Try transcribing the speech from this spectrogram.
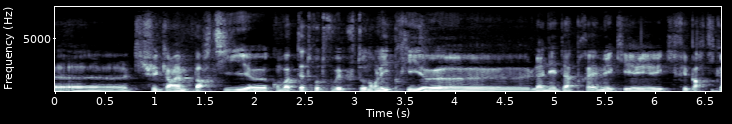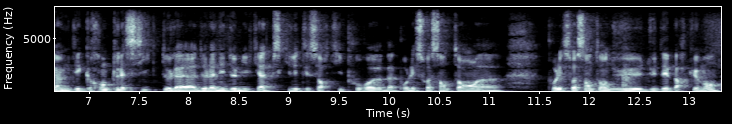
euh, qui fait quand même partie, euh, qu'on va peut-être retrouver plutôt dans les prix euh, l'année d'après, mais qui, est, qui fait partie quand même des grands classiques de la de l'année 2004, puisqu'il était sorti pour bah, pour les 60 ans pour les 60 ans du, du débarquement,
